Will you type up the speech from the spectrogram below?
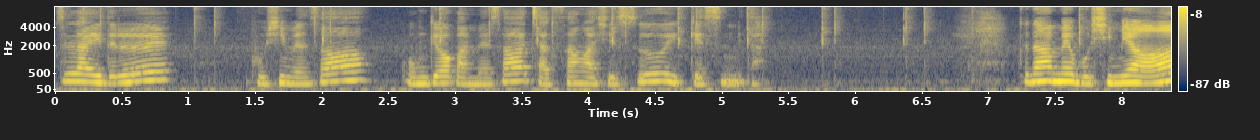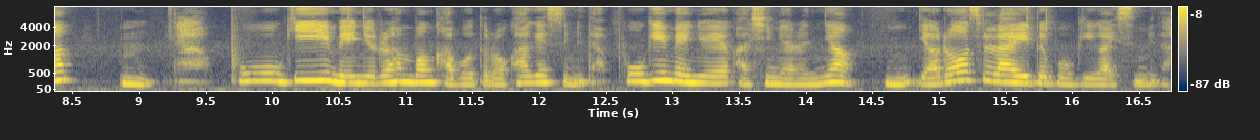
슬라이드를 보시면서 옮겨가면서 작성하실 수 있겠습니다. 그 다음에 보시면 음, 보기 메뉴를 한번 가보도록 하겠습니다. 보기 메뉴에 가시면은요, 음, 여러 슬라이드 보기가 있습니다.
